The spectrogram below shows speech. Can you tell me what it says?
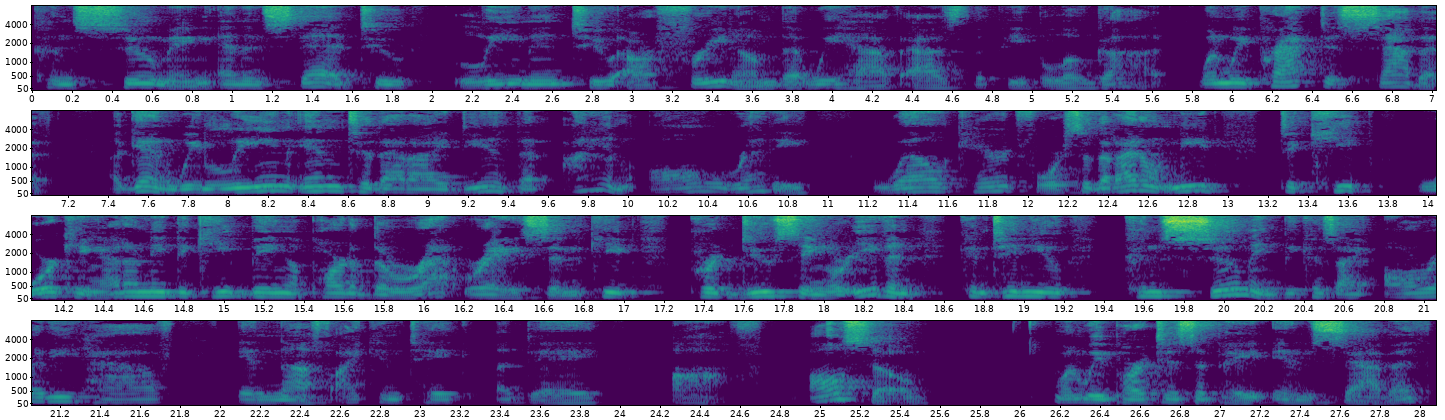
consuming, and instead to lean into our freedom that we have as the people of God. When we practice Sabbath, again, we lean into that idea that I am already well cared for so that I don't need to keep working. I don't need to keep being a part of the rat race and keep producing or even continue consuming because I already have enough. I can take a day off. Also, when we participate in Sabbath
